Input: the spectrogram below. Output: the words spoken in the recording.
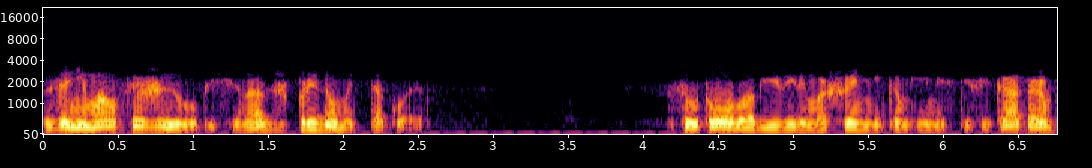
занимался живописью. Надо же придумать такое. Сутолу объявили мошенником и мистификатором,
